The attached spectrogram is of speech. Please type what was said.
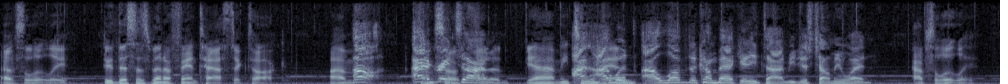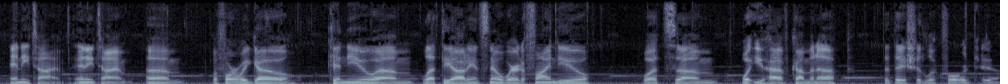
Absolutely. Dude, this has been a fantastic talk. I'm, Oh, I had I'm a great so time. excited. Yeah, me too, I, man. I would. I'll love to come back anytime. You just tell me when. Absolutely. Anytime. Anytime. Um, before we go, can you um, let the audience know where to find you? What's um, what you have coming up that they should look forward to?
